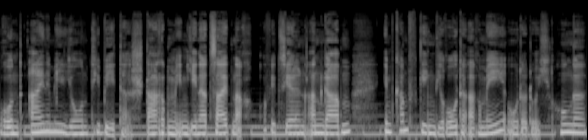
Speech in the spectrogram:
Rund eine Million Tibeter starben in jener Zeit nach offiziellen Angaben im Kampf gegen die Rote Armee oder durch Hunger,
